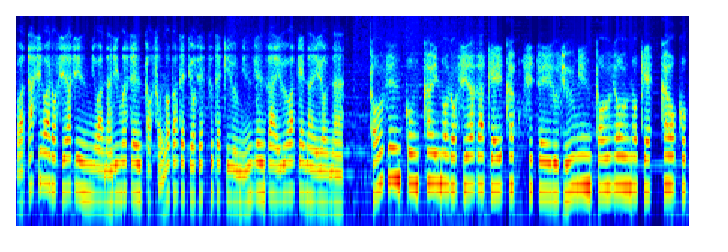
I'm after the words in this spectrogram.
私はロシア人にはなりませんとその場で拒絶できる人間がいるわけないよな。当然今回のロシアが計画している住民投票の結果を国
